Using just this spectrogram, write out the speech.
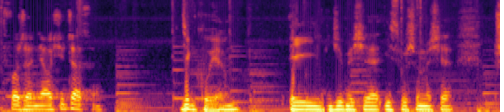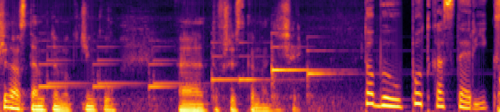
tworzenia osi czasu. Dziękuję. I widzimy się i słyszymy się przy następnym odcinku. E, to wszystko na dzisiaj. To był Podcasterix.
